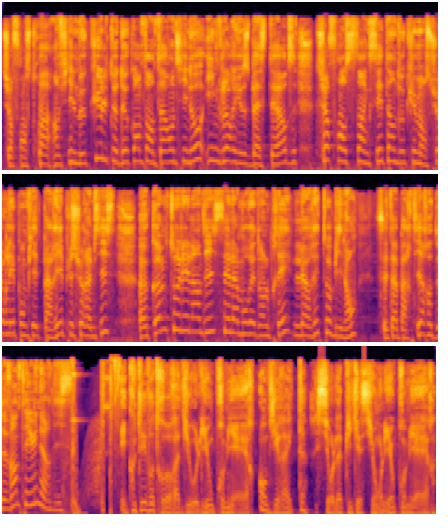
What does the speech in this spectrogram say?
Sur France 3 un film culte de Quentin Tarantino, Inglorious Bastards. Sur France 5 c'est un document sur les pompiers de Paris. Puis sur M6 euh, comme tous les lundis c'est L'amour est dans le pré. L'heure est au bilan. C'est à partir de 21h10. Écoutez votre radio Lyon Première en direct sur l'application Lyon Première,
